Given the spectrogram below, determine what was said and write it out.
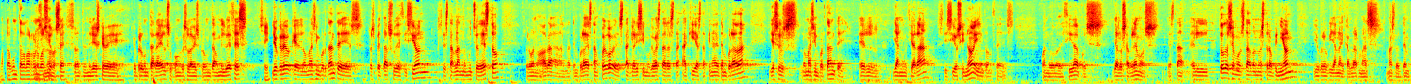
la pregunta de la Pues renovación. no lo sé, eso tendríais que, que preguntar a él, supongo que se lo habéis preguntado mil veces. Sí. Yo creo que lo más importante es respetar su decisión, se está hablando mucho de esto, pero bueno, ahora la temporada está en juego, está clarísimo que va a estar hasta aquí hasta final de temporada y eso es lo más importante. Él ya anunciará si sí o si no y entonces cuando lo decida pues ya lo sabremos, ya está. Él- todos hemos dado nuestra opinión y yo creo que ya no hay que hablar más, más del tema.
